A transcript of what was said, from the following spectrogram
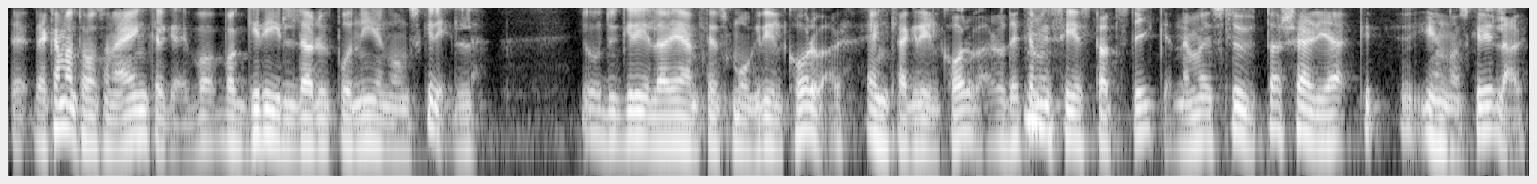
Det, det kan man ta en sån här enkel grej. Vad, vad, grillar du på en engångsgrill? Jo, du grillar egentligen små grillkorvar. Enkla grillkorvar. Och det kan mm. vi se i statistiken. När man slutar sälja engångsgrillar.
